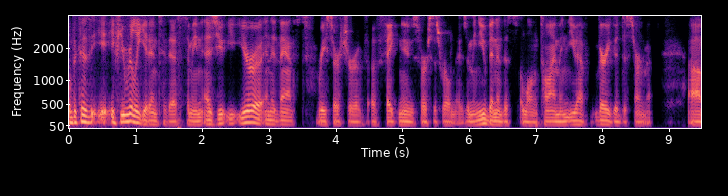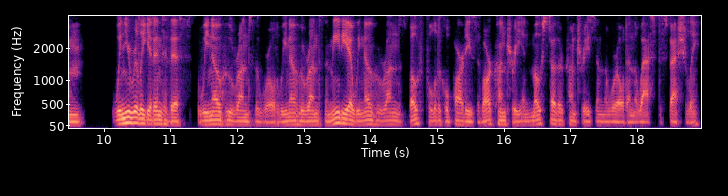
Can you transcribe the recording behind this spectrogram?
Well, because if you really get into this, I mean, as you you're an advanced researcher of, of fake news versus real news. I mean, you've been in this a long time and you have very good discernment. Um, when you really get into this, we know who runs the world. We know who runs the media. We know who runs both political parties of our country and most other countries in the world and the West, especially.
